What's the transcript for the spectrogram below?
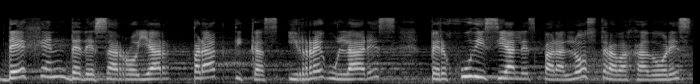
dejen de desarrollar prácticas irregulares perjudiciales para los trabajadores,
